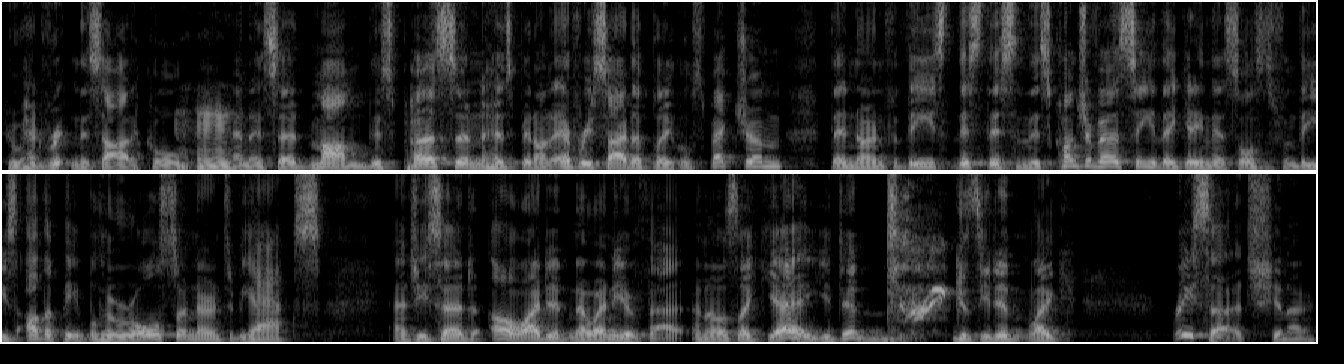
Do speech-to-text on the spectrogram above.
who had written this article, mm-hmm. and I said, "Mum, this person has been on every side of the political spectrum. They're known for these, this, this, and this controversy. They're getting their sources from these other people who are also known to be hacks." And she said, "Oh, I didn't know any of that." And I was like, "Yeah, you didn't, because you didn't like research, you know."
